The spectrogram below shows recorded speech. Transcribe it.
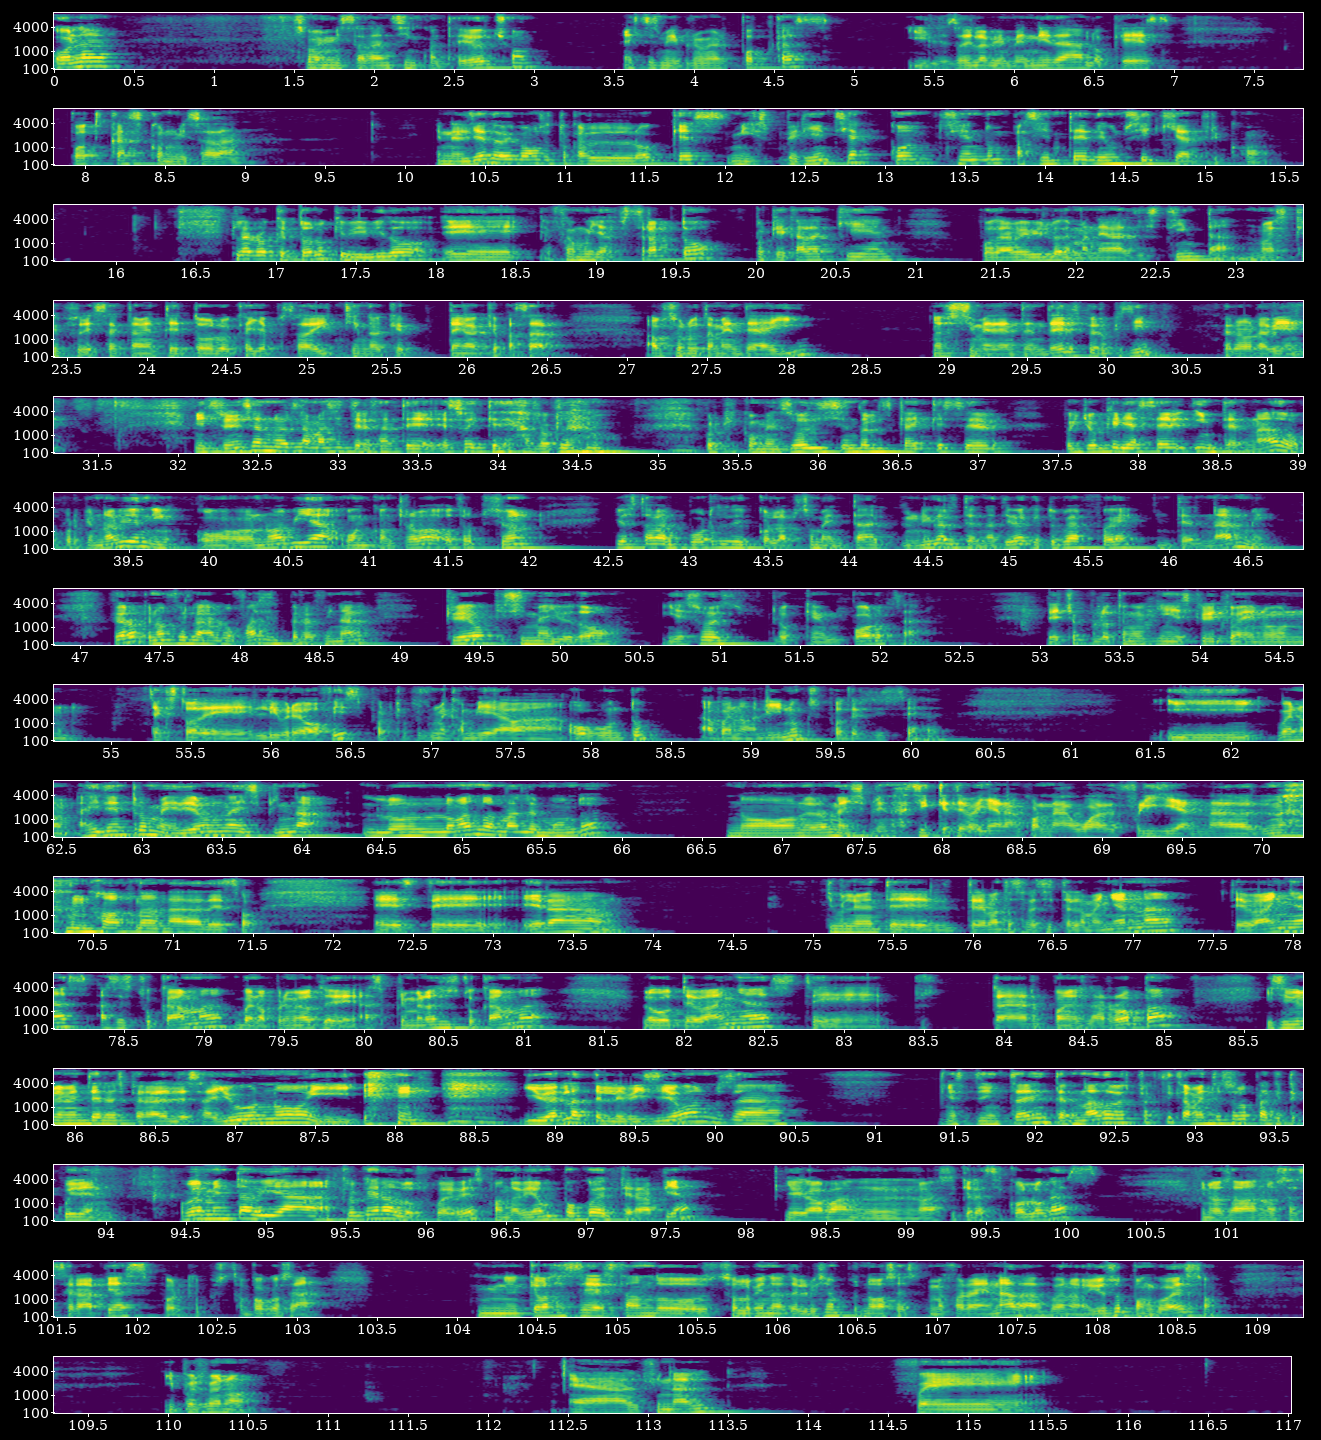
Hola, soy Misadan58. Este es mi primer podcast y les doy la bienvenida a lo que es Podcast con Misadan. En el día de hoy vamos a tocar lo que es mi experiencia con siendo un paciente de un psiquiátrico. Claro que todo lo que he vivido eh, fue muy abstracto porque cada quien podrá vivirlo de manera distinta. No es que exactamente todo lo que haya pasado ahí tenga que, tenga que pasar absolutamente ahí. No sé si me da a entender, espero que sí. Pero ahora bien, mi experiencia no es la más interesante, eso hay que dejarlo claro. Porque comenzó diciéndoles que hay que ser, pues yo quería ser internado, porque no había ni, o no había o encontraba otra opción. Yo estaba al borde del colapso mental. La única alternativa que tuve fue internarme. Claro que no fue algo fácil, pero al final creo que sí me ayudó. Y eso es lo que importa. De hecho, pues lo tengo aquí escrito en un texto de LibreOffice, porque pues me cambié a Ubuntu, a bueno, Linux, podría decirse. Y bueno, ahí dentro me dieron una disciplina, lo, más normal del mundo. No, no era una disciplina así que te bañaran con agua fría, nada, no, no, nada de eso. Este, era simplemente te levantas a las 7 de la mañana, te bañas, haces tu cama, bueno, primero, te, primero haces tu cama, luego te bañas, te, pues, te pones la ropa y simplemente era esperar el desayuno y, y ver la televisión, o sea, este, estar internado es prácticamente solo para que te cuiden. Obviamente había, creo que eran los jueves, cuando había un poco de terapia, llegaban así que las psicólogas y nos daban nuestras terapias porque pues tampoco, o sea, ¿Qué vas a hacer estando solo viendo la televisión? Pues no vas a mejorar en nada. Bueno, yo supongo eso. Y pues bueno, eh, al final fue,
